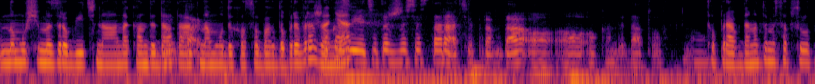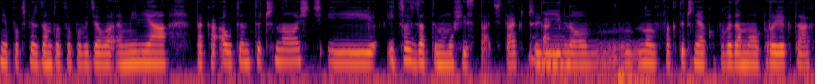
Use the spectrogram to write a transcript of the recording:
no, musimy zrobić na, na kandydatach, tak. na młodych osobach dobre wrażenie. Pokazujecie też, że się staracie, prawda, o, o, o kandydatów. No. To prawda, natomiast absolutnie potwierdzam to, co powiedziała Emilia, taka autentyczność i, i coś za tym musi stać, tak? Czyli tak. No, no faktycznie jak opowiadamy o projekcie projektach,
